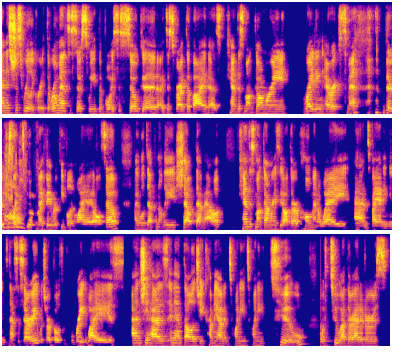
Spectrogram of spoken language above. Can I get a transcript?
and it's just really great. The romance is so sweet. The voice is so good. I describe the vibe as candice montgomery writing eric smith. They're yes. just like two of my favorite people in ya also. I will definitely shout them out Candice Montgomery is the author of Home and Away and By Any Means Necessary, which are both great YAs. And she has an anthology coming out in 2022 with two other editors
